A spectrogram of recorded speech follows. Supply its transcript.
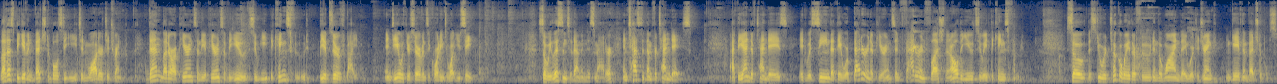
Let us be given vegetables to eat and water to drink. Then let our appearance and the appearance of the youths who eat the king's food be observed by you, and deal with your servants according to what you see. So we listened to them in this matter and tested them for ten days. At the end of ten days, it was seen that they were better in appearance and fatter in flesh than all the youths who ate the king's food. So the steward took away their food and the wine they were to drink and gave them vegetables.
